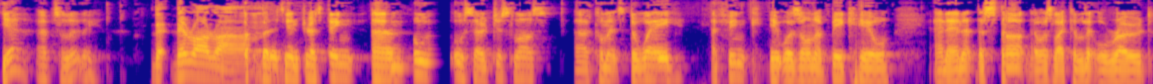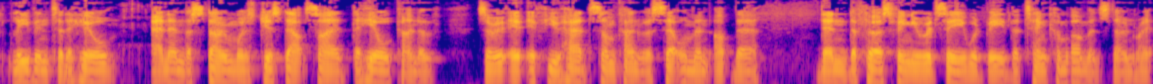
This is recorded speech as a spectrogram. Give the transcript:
Yeah, absolutely. There are, um, but it's interesting. Um, also, just last uh, comments. The way I think it was on a big hill, and then at the start there was like a little road leaving to the hill, and then the stone was just outside the hill, kind of. So if, you had some kind of a settlement up there, then the first thing you would see would be the Ten Commandments stone, right?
